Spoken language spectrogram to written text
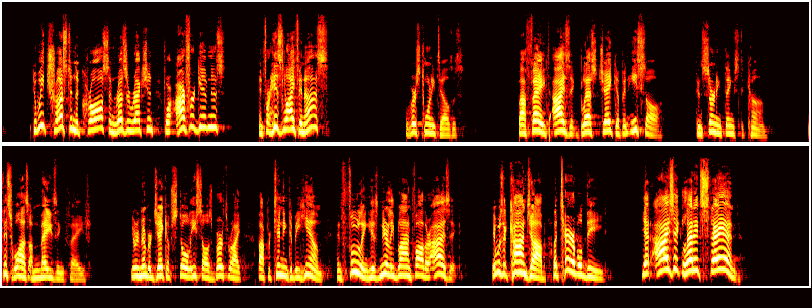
Do we trust in the cross and resurrection for our forgiveness and for his life in us? Well, verse 20 tells us by faith, Isaac blessed Jacob and Esau concerning things to come. This was amazing faith. You remember Jacob stole Esau's birthright by pretending to be him and fooling his nearly blind father Isaac. It was a con job, a terrible deed. Yet Isaac let it stand.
